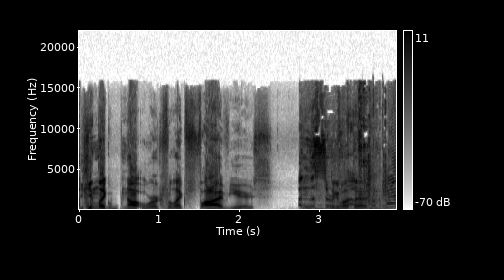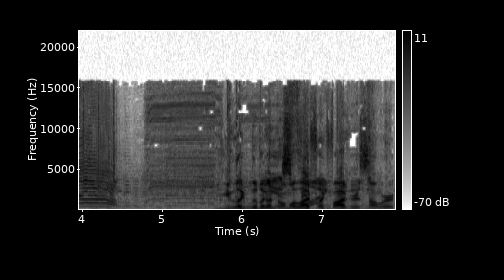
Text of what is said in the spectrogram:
You can like not work for like five years. Think about that. You can like live like a normal life for like five years and not work.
